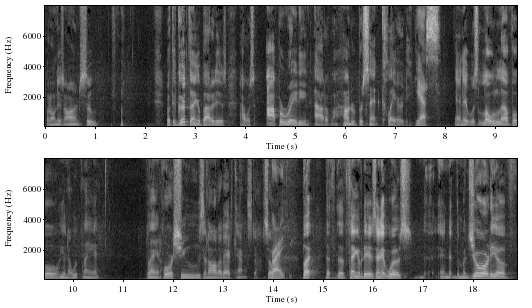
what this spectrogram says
put on this orange suit. but the good thing about it is I was operating out of 100% clarity. Yes. And it was low level, you know, we're playing playing horseshoes and all of that kind of stuff. So, Right. But the the thing of it is, and it was, and the majority of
